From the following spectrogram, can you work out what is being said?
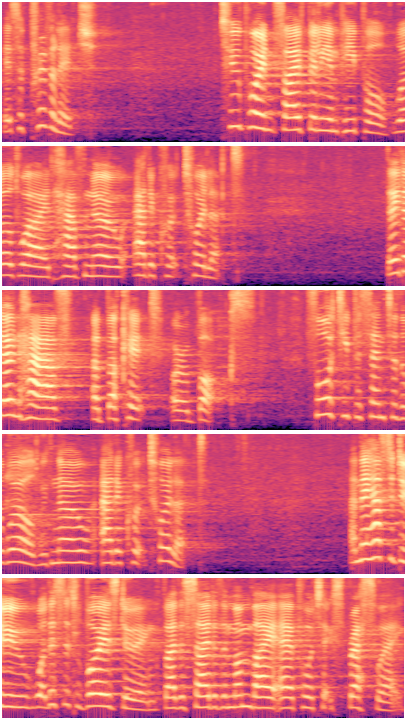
it's a privilege. 2.5 billion people worldwide have no adequate toilet. They don't have a bucket or a box. 40% of the world with no adequate toilet. And they have to do what this little boy is doing by the side of the Mumbai Airport Expressway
